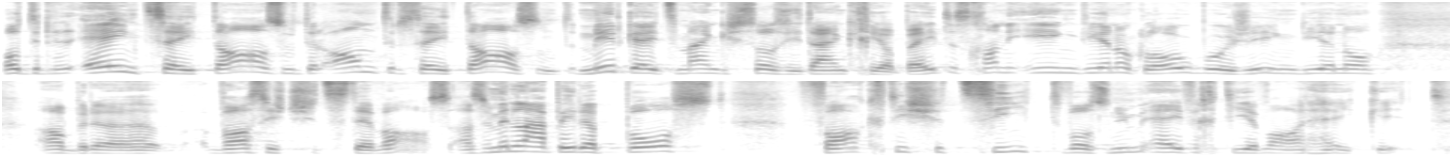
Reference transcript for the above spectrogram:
Oder der eine sagt das und der andere sagt das. Und mir geht es manchmal so, dass ich denke, ja, beides kann ich irgendwie noch glauben ist irgendwie noch... Aber äh, was ist jetzt denn was? Also wir leben in einer postfaktischen Zeit, wo es nicht mehr einfach die Wahrheit gibt.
